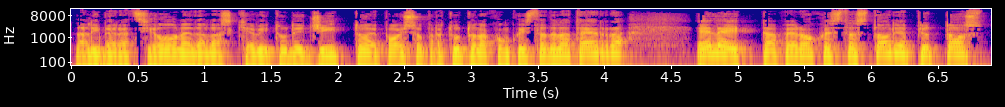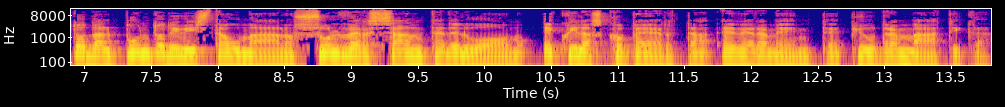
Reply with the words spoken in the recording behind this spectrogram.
la liberazione dalla schiavitù d'Egitto e poi soprattutto la conquista della terra, è letta però questa storia piuttosto dal punto di vista umano, sul versante dell'uomo, e qui la scoperta è veramente più drammatica.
